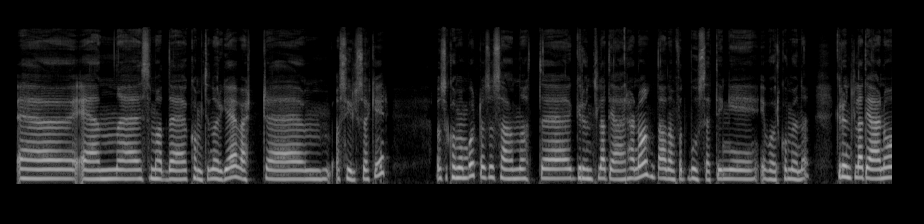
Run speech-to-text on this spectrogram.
eh, en eh, som hadde kommet til Norge, vært eh, asylsøker. Og så kom han bort, og så sa han at eh, grunnen til at jeg er her nå Da hadde han fått bosetting i, i vår kommune. Grunnen til at jeg er nå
